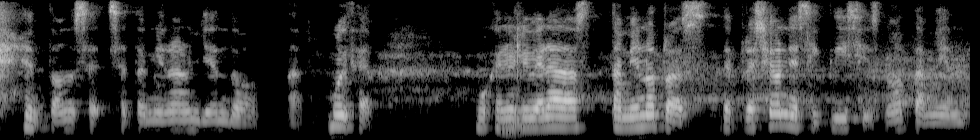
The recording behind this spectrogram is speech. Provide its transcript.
entonces se terminaron yendo muy feo. Mujeres liberadas, también otras depresiones y crisis, ¿no? También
